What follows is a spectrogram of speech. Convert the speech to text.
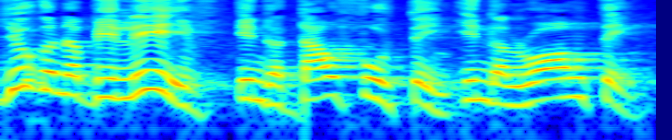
you're going to believe in the doubtful thing, in the wrong thing.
